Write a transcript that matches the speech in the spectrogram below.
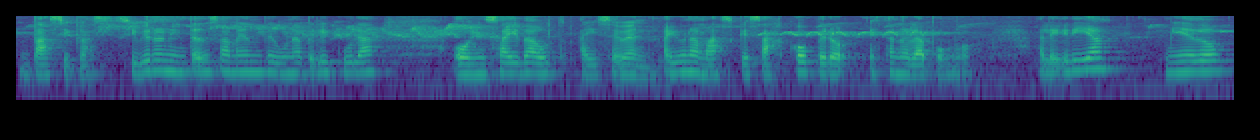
básicas. Si vieron intensamente una película o Inside Out, ahí se ven. Hay una más que es asco, pero esta no la pongo. Alegría, miedo,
